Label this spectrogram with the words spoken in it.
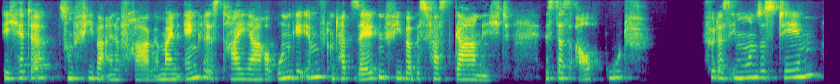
Ich hätte zum Fieber eine Frage. Mein Enkel ist drei Jahre ungeimpft und hat selten Fieber bis fast gar nicht. Ist das auch gut für das Immunsystem?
